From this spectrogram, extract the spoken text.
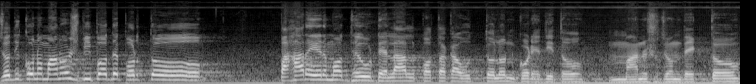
যদি কোনো মানুষ বিপদে পড়তো, পাহাড়ের মধ্যে উঠে লাল পতাকা উত্তোলন করে দিত। মানুষজন দেখতো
